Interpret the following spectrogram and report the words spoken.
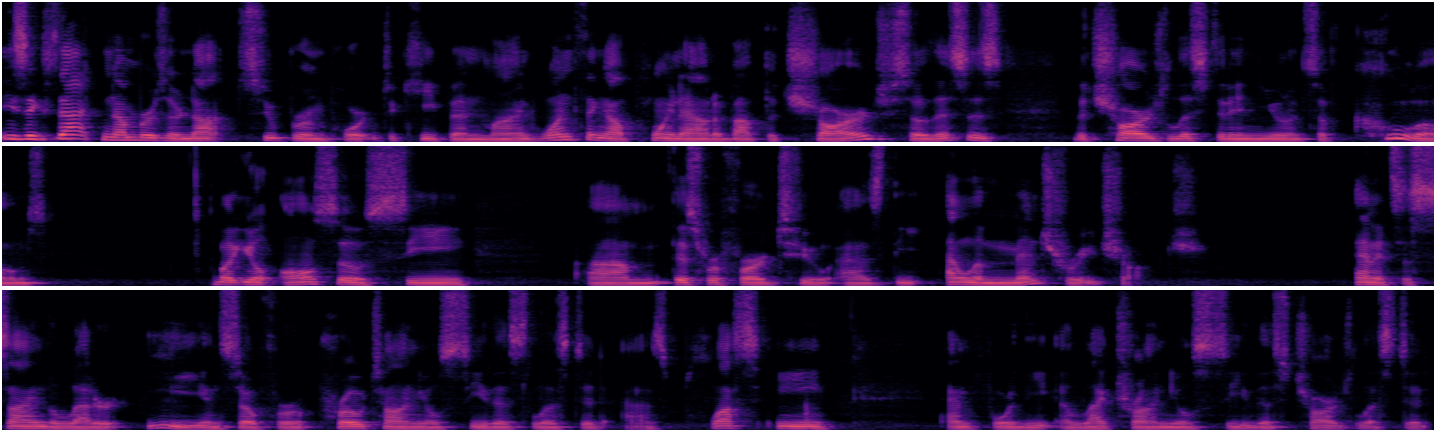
these exact numbers are not super important to keep in mind. One thing I'll point out about the charge, so this is the charge listed in units of coulombs, but you'll also see um, this referred to as the elementary charge. and it's assigned the letter E. And so for a proton, you'll see this listed as plus E, and for the electron, you'll see this charge listed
